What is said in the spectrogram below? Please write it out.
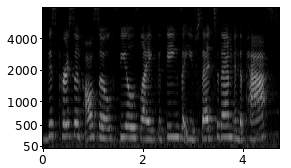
This person also feels like the things that you've said to them in the past,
